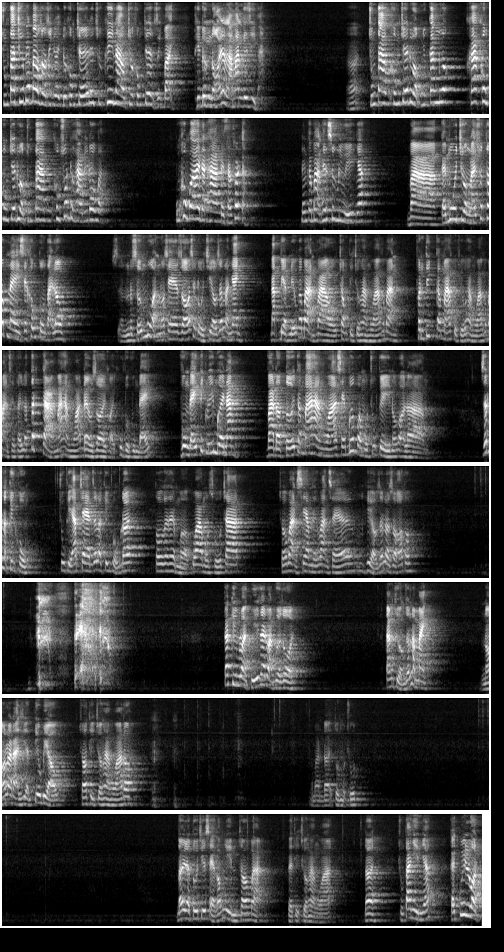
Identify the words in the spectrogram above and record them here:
chúng ta chưa biết bao giờ dịch bệnh được khống chế nên khi nào chưa khống chế được dịch bệnh, thì đừng nói là làm ăn cái gì cả. Đó. chúng ta khống chế được nhưng các nước khác không khống chế được, chúng ta cũng không xuất được hàng đi đâu cả cũng không có ai đặt hàng để sản xuất cả. Nên các bạn hết sức lưu ý nhé và cái môi trường lãi suất thấp này sẽ không tồn tại lâu sớm muộn, nó sẽ, gió sẽ đổi chiều rất là nhanh. Đặc biệt nếu các bạn vào trong thị trường hàng hóa, các bạn phân tích các mã cổ phiếu hàng hóa, các bạn sẽ thấy là tất cả mã hàng hóa đều rời khỏi khu vực vùng đáy. Vùng đáy tích lũy 10 năm và đợt tới các mã hàng hóa sẽ bước vào một chu kỳ nó gọi là rất là kinh khủng. Chu kỳ uptrend rất là kinh khủng. Đây, tôi có thể mở qua một số chart cho các bạn xem thì các bạn sẽ hiểu rất là rõ thôi. Các kim loại quý giai đoạn vừa rồi tăng trưởng rất là mạnh. Nó là đại diện tiêu biểu cho thị trường hàng hóa thôi. Các bạn đợi tôi một chút. Đây là tôi chia sẻ góc nhìn cho các bạn về thị trường hàng hóa. Đây, chúng ta nhìn nhé. Cái quy luật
